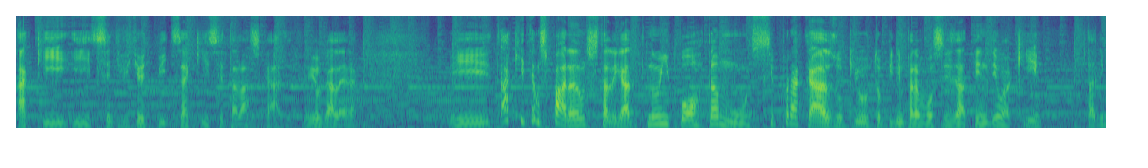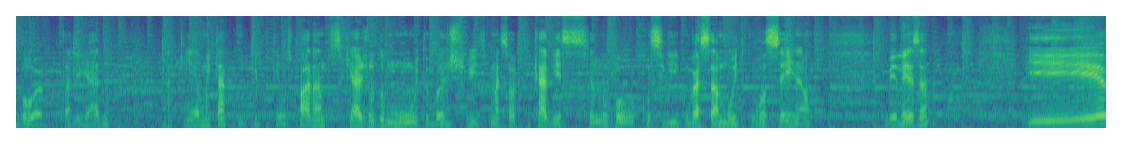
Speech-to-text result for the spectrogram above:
aqui e 128 bits aqui, você tá lascado, viu galera? E aqui tem uns parâmetros, tá ligado? Que não importa muito. Se por acaso o que eu tô pedindo para vocês atendeu aqui, tá de boa, tá ligado? Aqui é muita tipo tem uns parâmetros que ajudam muito o Bandwidth, mas só que de cabeça assim, eu não vou conseguir conversar muito com vocês não. Beleza? E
